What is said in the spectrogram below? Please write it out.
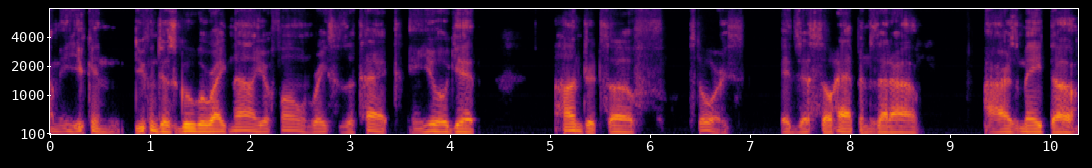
I mean, you can you can just Google right now your phone racist attack, and you'll get hundreds of stories. It just so happens that uh, ours made the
